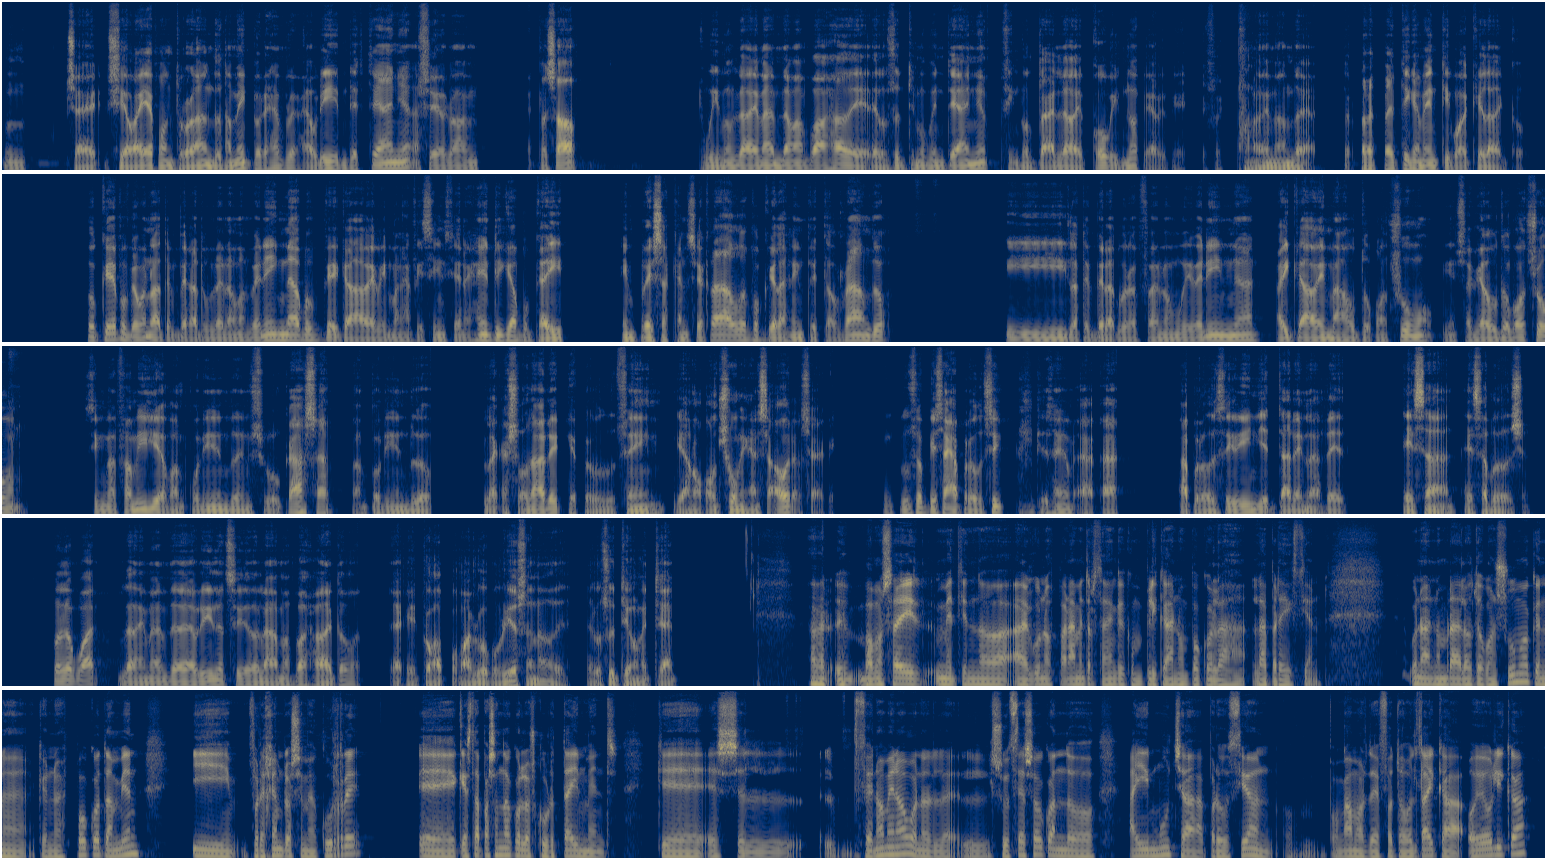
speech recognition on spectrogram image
mm, se, se, vaya controlando también. Por ejemplo, en abril de este año, hace el pasado, tuvimos la demanda más baja de, los últimos 20 años, sin contar la de COVID, ¿no? Que fue una demanda prácticamente igual que la del COVID. ¿Por qué? Porque bueno, la temperatura era más benigna, porque cada vez hay más eficiencia energética, porque hay empresas que han cerrado, porque la gente está ahorrando y la temperatura fue muy benigna, hay cada vez más autoconsumo, piensa que autoconsumo, sin las familias van poniendo en su casa, van poniendo placas solares que producen, ya no consumen a esa hora, o sea que incluso empiezan a producir, empiezan a a producir e inyectar en la red esa, esa producción. Con lo cual, la demanda de abril ha sido la más baja de todas, como, algo curioso ¿no? de, los últimos 20 años. A ver, eh, vamos a ir metiendo algunos parámetros también que complican un poco la, predicción. Bueno, has nombrado el autoconsumo, que no, es poco también. Y, por ejemplo, se me ocurre eh, qué está pasando con los curtailments, que es el, fenómeno, bueno, el, suceso cuando hay mucha producción, pongamos, de fotovoltaica o eólica,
